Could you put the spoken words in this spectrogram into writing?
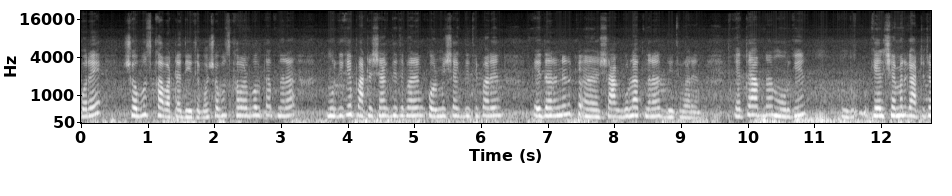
করে সবুজ খাবারটা দিয়ে থাকবেন সবুজ খাবার বলতে আপনারা মুরগিকে পাটের শাক দিতে পারেন কর্মী শাক দিতে পারেন, এই ধরনের শাকগুলো আপনারা দিতে পারেন। এতে আপনার মুরগির ক্যালসিয়ামের ঘাটতিটা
